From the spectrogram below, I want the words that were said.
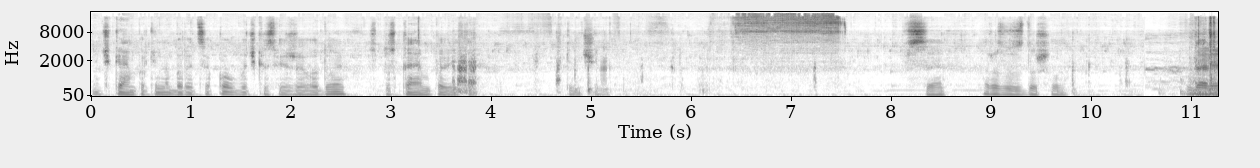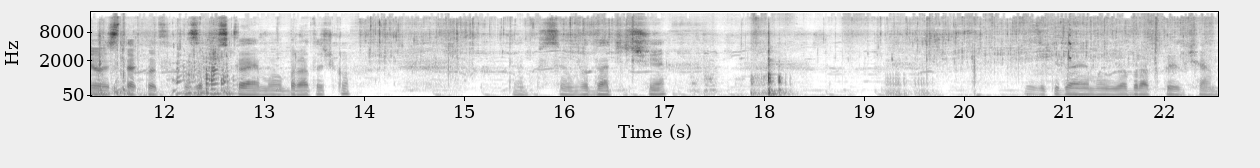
І чекаємо, поки набереться колбочка свіжою водою. Спускаємо повітря. Таким чином. Все, розвоздушили. Далі ось так от запускаємо обраточку. Так, все, вода тече. Закидаємо її обраткою в чан.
